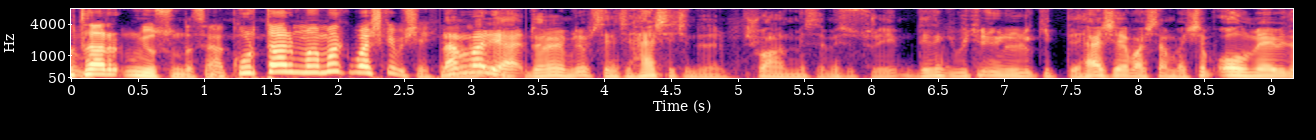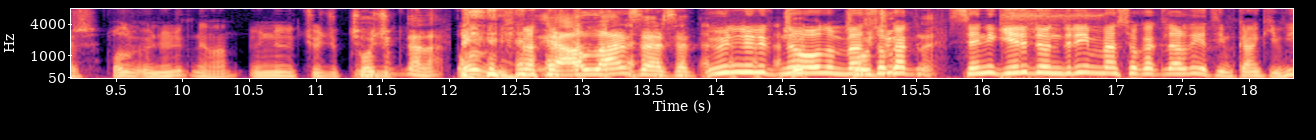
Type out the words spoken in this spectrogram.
kurtarmıyorsun da sen. Ha, kurtarmamak başka bir şey. Ben Yani var ya dönerim biliyor musun senin için her şey için dönerim. Şu an mesela Mesut Süreyim. Dedim ki bütün ünlülük gitti. Her şeye baştan başlayıp olmayabilir. Oğlum ünlülük ne lan? Ünlülük çocuk. Çocuk ne lan? Oğlum, ya Allah'ını seversen. ünlülük ne Ço- oğlum? Ben sokak ne? seni geri döndüreyim ben sokaklarda yatayım kankim. Hiç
